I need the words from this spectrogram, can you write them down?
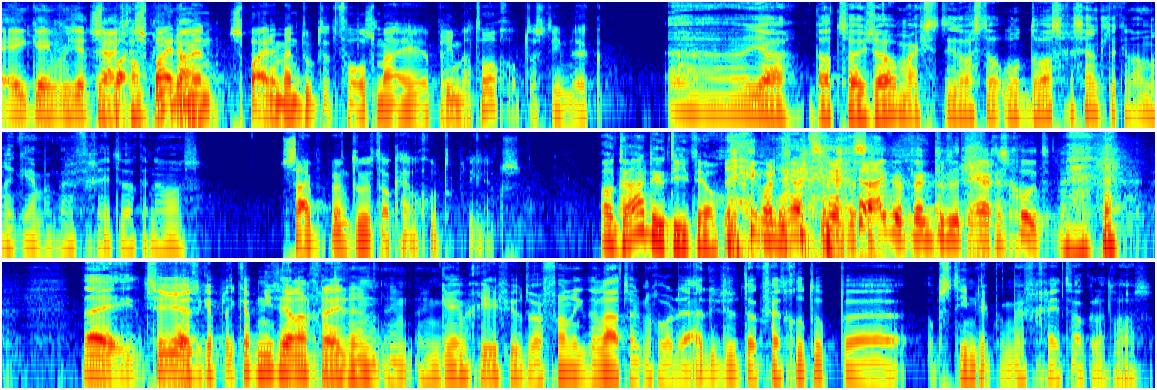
A game waar je zegt? Spider-Man. Spider-Man doet het volgens mij eh, prima, toch? Op de Steam Deck. Eh, ja, dat sowieso. Maar ik, zit- er, was, er was recentelijk een andere game. maar Ik ben vergeten welke het nou was. Cyberpunk doet het ook heel goed op Linux. Oh, daar doet hij het heel goed. ik wou net zeggen, Cyberpunk doet het ergens goed. Nee, serieus. Ik heb, ik heb niet heel lang geleden een, een, een game gereviewd... waarvan ik er later ook nog hoorde... uit. die doet het ook vet goed op, eh, op Steam Deck. Maar ik ben vergeten welke dat was.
